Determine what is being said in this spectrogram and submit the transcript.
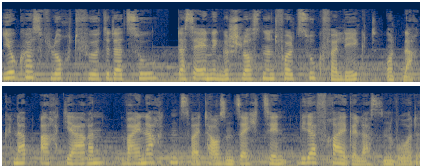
Jokas Flucht führte dazu, dass er in den geschlossenen Vollzug verlegt und nach knapp acht Jahren, Weihnachten 2016, wieder freigelassen wurde.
